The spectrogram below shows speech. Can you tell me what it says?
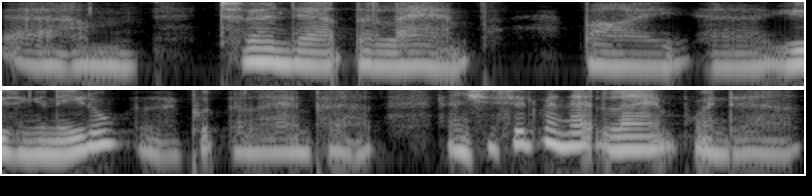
um, turned out the lamp by uh, using a needle. They put the lamp out. And she said when that lamp went out,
